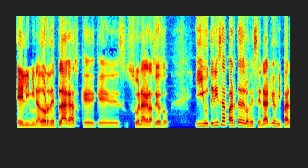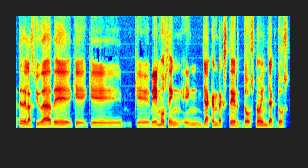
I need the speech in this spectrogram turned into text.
eliminador de plagas, que, suena gracioso, y utiliza parte de los escenarios y parte de la ciudad de, que, vemos en, Jack and Daxter 2, ¿no? En Jack 2,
